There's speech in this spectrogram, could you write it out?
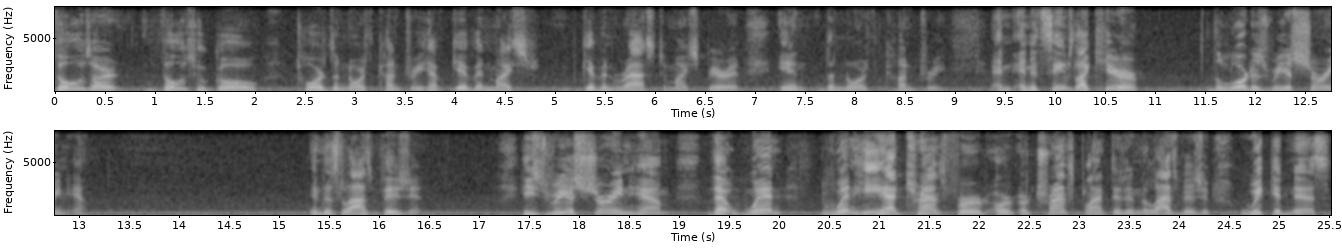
those are those who go towards the north country have given my given rest to my spirit in the north country. And and it seems like here the Lord is reassuring him in this last vision. He's reassuring him that when when he had transferred or, or transplanted in the last vision wickedness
